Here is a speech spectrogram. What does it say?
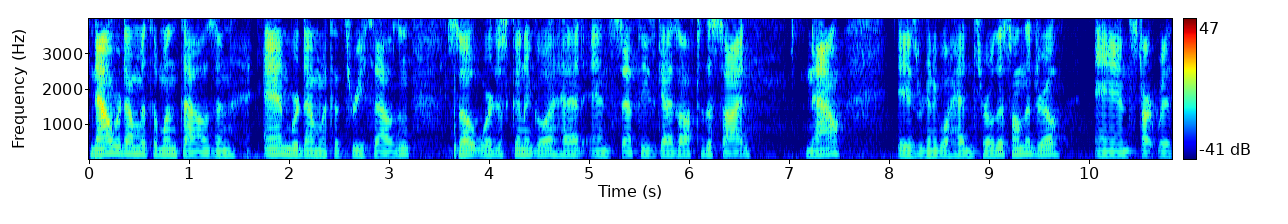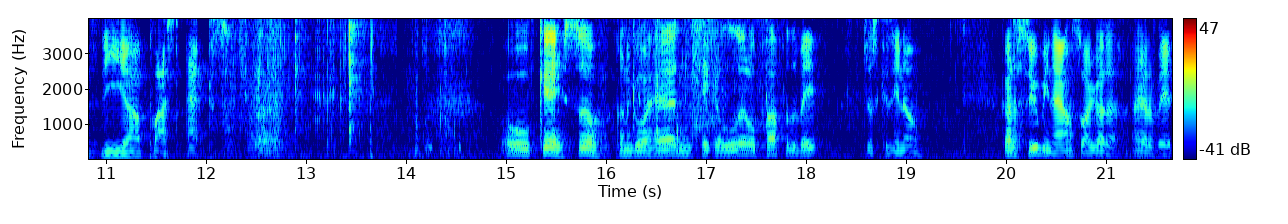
now we're done with the 1000 and we're done with the 3000. So we're just gonna go ahead and set these guys off to the side. Now is we're gonna go ahead and throw this on the drill and start with the uh, PlastX. Okay, so gonna go ahead and take a little puff of the vape, just cause you know, Got a Subi now, so I got a I got a vape.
